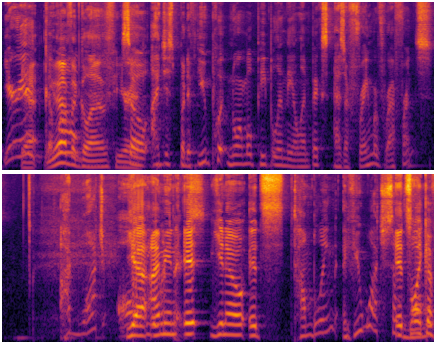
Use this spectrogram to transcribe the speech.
you're Yeah, in. Come you have a glove, you're so I just, but if you put normal people in the Olympics as a frame of reference, I'd watch all. Yeah, I mean it. You know, it's tumbling. If you watch some, it's like a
